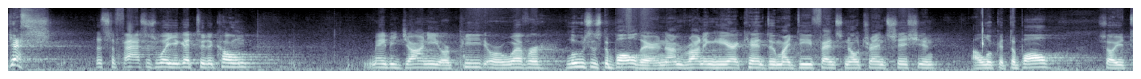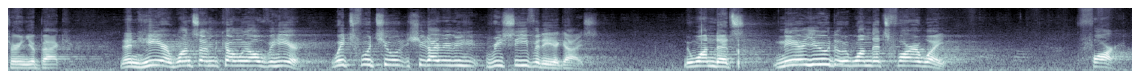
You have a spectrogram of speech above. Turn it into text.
yes! That's the fastest way you get to the cone. Maybe Johnny or Pete or whoever loses the ball there and I'm running here, I can't do my defense, no transition. I'll look at the ball, so you turn your back. Then here, once I'm coming over here, which foot should, should I re receive it here, guys? The one that's near you, the one that's far away? Far.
